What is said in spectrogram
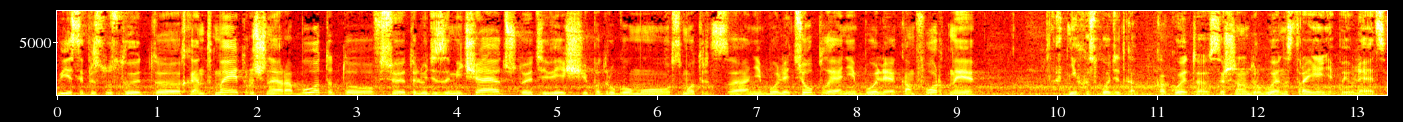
если присутствует хендмейд, ручная работа, то все это люди замечают, что эти вещи по-другому смотрятся, они более теплые, они более комфортные. От них исходит как, какое-то совершенно другое настроение появляется.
